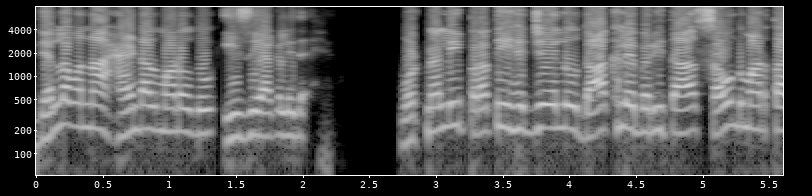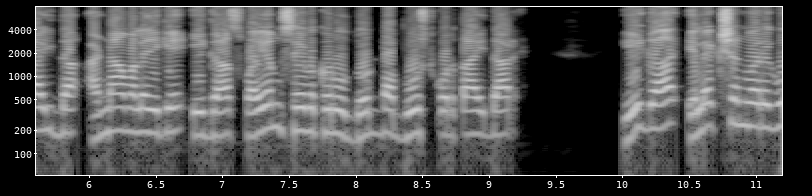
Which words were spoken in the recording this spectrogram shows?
ಇದೆಲ್ಲವನ್ನ ಹ್ಯಾಂಡಲ್ ಮಾಡೋದು ಈಸಿ ಆಗಲಿದೆ. ಒಟ್ನಲ್ಲಿ ಪ್ರತಿ ಹೆಜ್ಜೆಯಲ್ಲೂ ದಾಖಲೆ ಬರೀತಾ ಸೌಂಡ್ ಮಾಡ್ತಾ ಇದ್ದ ಅಣ್ಣಾಮಲೈಗೆ ಈಗ ಸ್ವಯಂ ಸೇವಕರು ದೊಡ್ಡ ಬೂಸ್ಟ್ ಕೊಡ್ತಾ ಇದ್ದಾರೆ. ಈಗ ಎಲೆಕ್ಷನ್ ವರೆಗೂ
